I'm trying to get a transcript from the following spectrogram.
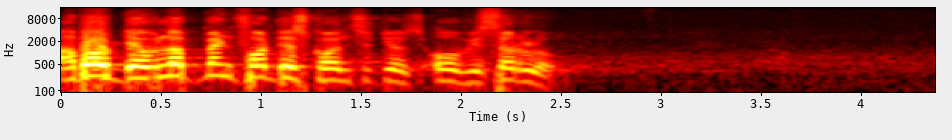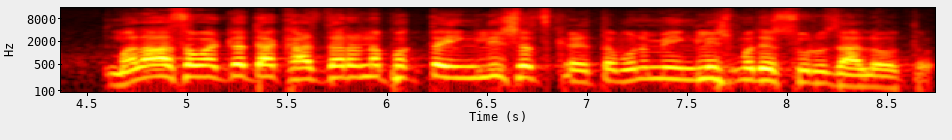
about development for this constituency ओ विसरलो. मला असं वाटलं त्या खासदारांना फक्त इंग्लिशच कळतं म्हणून मी इंग्लिशमध्ये सुरू झालो होतो.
